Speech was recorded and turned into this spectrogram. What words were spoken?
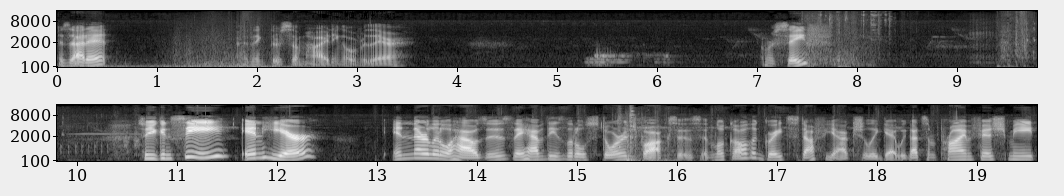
Is that it? I think there's some hiding over there. We're safe. So you can see in here, in their little houses, they have these little storage boxes. And look all the great stuff you actually get. We got some prime fish meat.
